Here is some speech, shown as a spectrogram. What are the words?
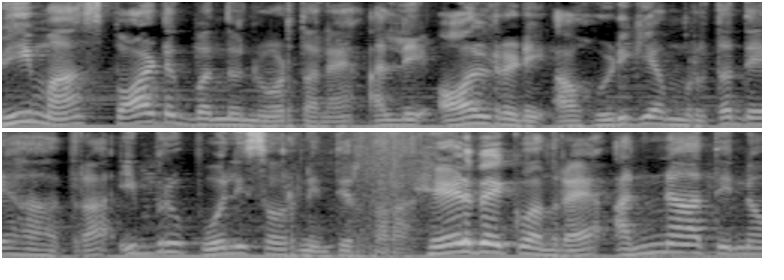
ಭೀಮ ಸ್ಪಾಟ್ ಬಂದು ನೋಡ್ತಾನೆ, ಅಲ್ಲಿ ಆಲ್ರೆಡಿ ಆ ಹುಡುಗಿಯ ಮೃತದೇಹ ಹತ್ರ ಇಬ್ರು ಪೊಲೀಸ್ ಅವ್ರು ನಿಂತಿರ್ತಾರ. ಹೇಳ್ಬೇಕು ಅಂದ್ರೆ ಅನ್ನ ತಿನ್ನೋ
